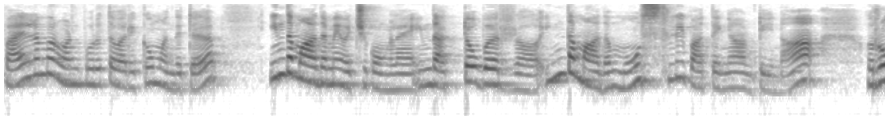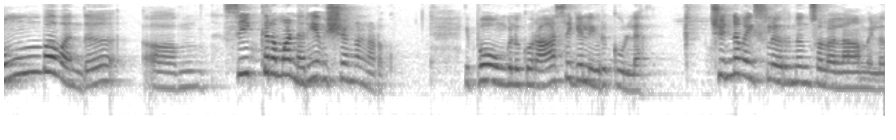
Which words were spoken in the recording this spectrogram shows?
Pile number one பொறுத்த வரைக்கும் வந்துட்டு இந்த மாதமே வச்சுக்கோங்களேன் இந்த அக்டோபர் இந்த மாதம் மோஸ்ட்லி பார்த்தீங்க அப்படின்னா ரொம்ப வந்து சீக்கிரமாக நிறைய விஷயங்கள் நடக்கும். இப்போது உங்களுக்கு ஒரு ஆசைகள் இருக்கும்ல சின்ன வயசுல இருந்துன்னு சொல்லலாம் இல்லை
